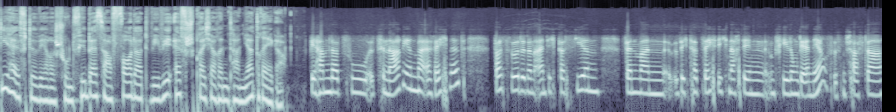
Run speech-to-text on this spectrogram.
Die Hälfte wäre schon viel besser, fordert WWF-Sprecherin Tanja Dräger. Wir haben dazu Szenarien mal errechnet, was würde denn eigentlich passieren, wenn man sich tatsächlich nach den Empfehlungen der Ernährungswissenschaftler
